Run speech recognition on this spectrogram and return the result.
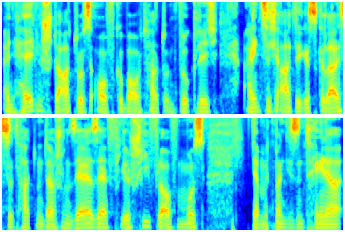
einen Heldenstatus aufgebaut hat und wirklich Einzigartiges geleistet hat und da schon sehr, sehr viel schieflaufen muss, damit man diesen Trainer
